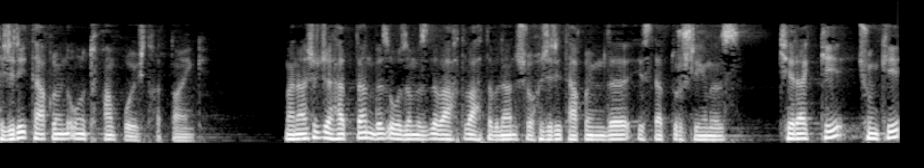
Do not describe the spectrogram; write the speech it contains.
hijriy taqvimni unutib ham qo'yishdi hattoki. Mana shu jihatdan biz o'zimizni vaqti vaqti bilan shu hijriy taqvimni eslab turishligimiz kerakki chunki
